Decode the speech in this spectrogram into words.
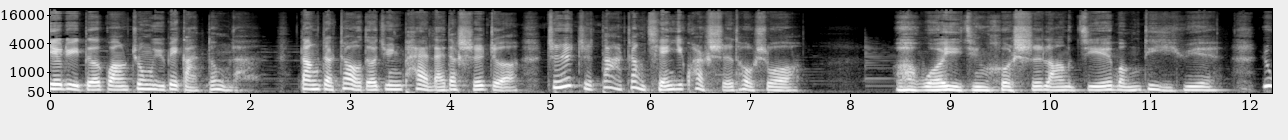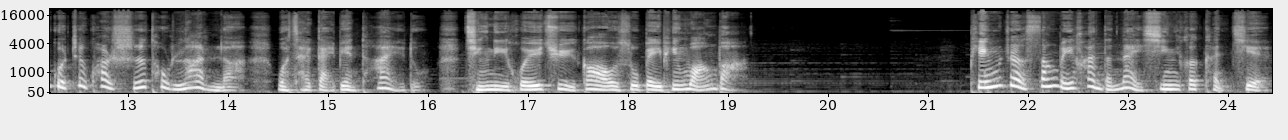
耶律德光终于被感动了，当着赵德军派来的使者，指指大帐前一块石头说：“啊，我已经和石郎结盟缔约，如果这块石头烂了，我才改变态度。请你回去告诉北平王吧。”凭着桑维汉的耐心和恳切，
